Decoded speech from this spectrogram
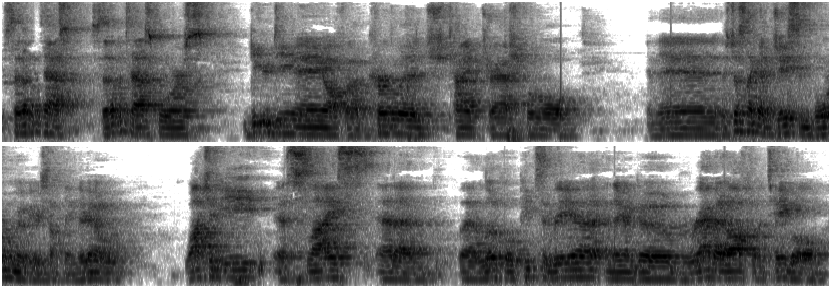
set up a task, set up a task force, get your DNA off a curtilage type trash pull, and then it's just like a Jason Bourne movie or something. They're gonna watch him eat a slice at a, a local pizzeria, and they're gonna go grab it off of a table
